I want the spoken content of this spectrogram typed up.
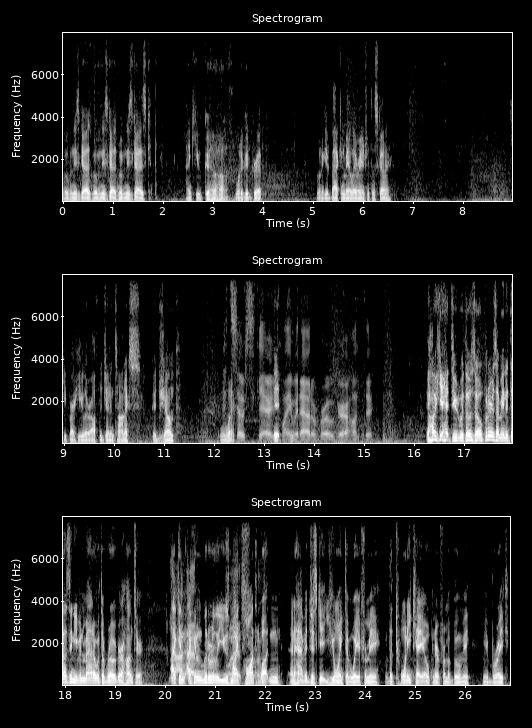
Moving these guys, moving these guys, moving these guys. Get the. Thank you. God, oh, what a good grip. I'm gonna get back in melee range with this guy. Keep our healer off the gin and tonics. Good jump. I mean, what it's a- so scary It- playing without a rogue or a hunter. Oh yeah, dude, with those openers, I mean, it does't even matter with a rogue or hunter. I can I, I can literally use my taunt sure. button and have it just get yoinked away from me with a 20k opener from a boomy. Give me a break.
